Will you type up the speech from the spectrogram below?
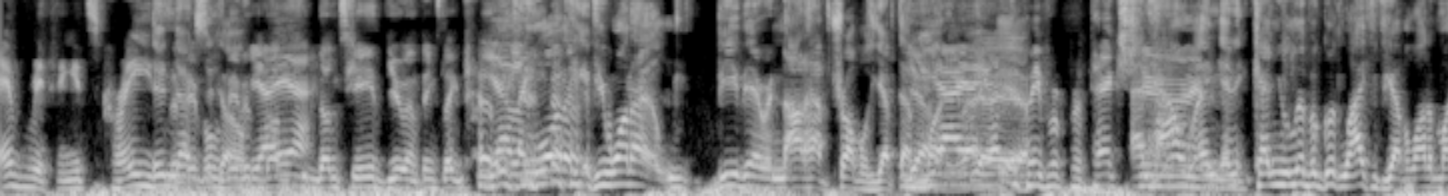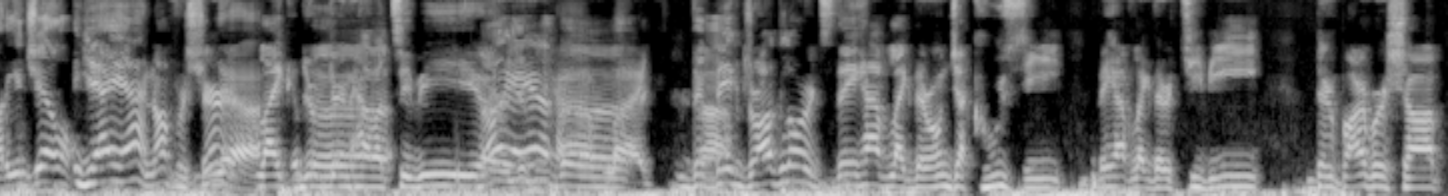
everything. It's crazy. In The Mexico. people didn't, Yeah, don't, yeah. don't hit you and things like that. Yeah, if like- you want to, if you want to be there and not have troubles, you have to have Yeah. yeah, money. yeah, right? you have yeah. to pay for protection. And how? And, and can you live a good life if you have a lot of money in jail? yeah, yeah, no, for sure. yeah. Like you the, can have a TV. Oh or yeah, you yeah. can have The, like the uh, big drug lords, they have like their own jacuzzi. They have like their TV, their barber shop.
